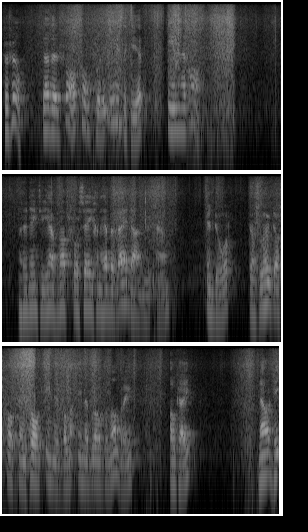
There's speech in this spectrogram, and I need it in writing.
vervuld. Dat het volk komt voor de eerste keer in het land. Maar dan denkt u, ja, wat voor zegen hebben wij daar nu aan? En door. Dat is leuk dat God zijn volk in het, in het beloofde land brengt. Oké. Nou, de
